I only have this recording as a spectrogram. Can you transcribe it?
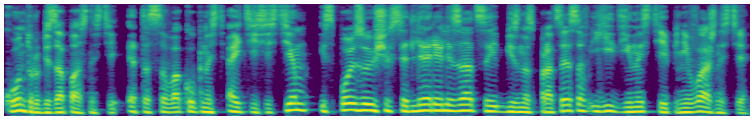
Контур безопасности – это совокупность IT-систем, использующихся для реализации бизнес-процессов единой степени важности,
